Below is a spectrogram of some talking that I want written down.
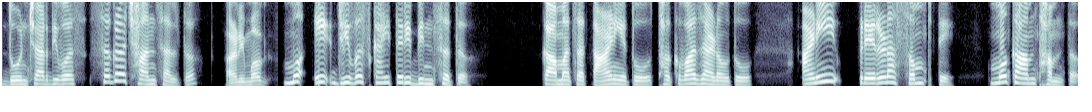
दोन चार दिवस सगळं छान चालतं. आणि मग? मग एक दिवस काहीतरी बिनसतं. कामाचा ताण येतो थकवा जाणवतो आणि प्रेरणा संपते. मग काम थांबतं.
